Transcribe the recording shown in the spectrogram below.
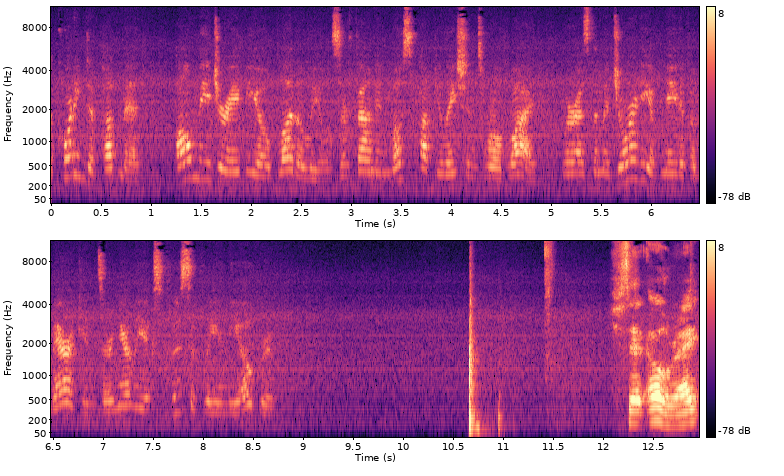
According to PubMed, all major ABO blood alleles are found in most populations worldwide, whereas the majority of Native Americans are nearly exclusively in the O group. She said, oh, right?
